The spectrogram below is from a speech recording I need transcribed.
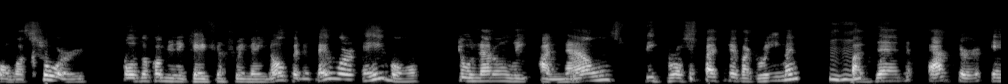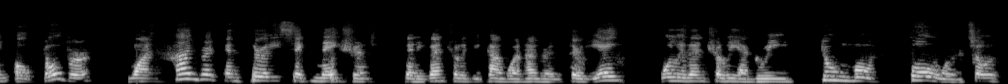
of a sort, although the communications remain open. And they were able to not only announce the prospective agreement, mm-hmm. but then after in October, 136 nations that eventually become 138 will eventually agree to move forward. So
